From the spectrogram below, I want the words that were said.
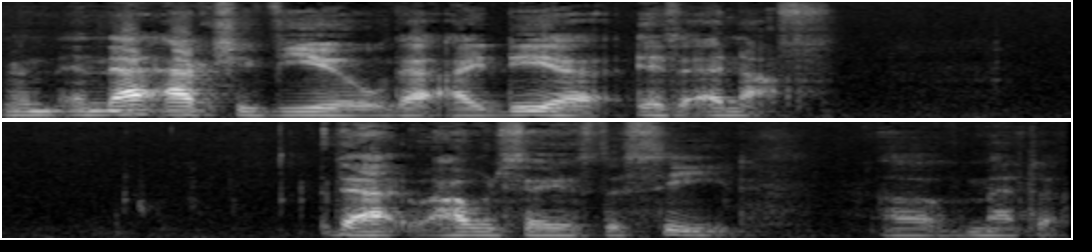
And, and that actually view, that idea, is enough. That, I would say, is the seed of metta,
